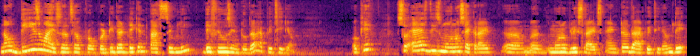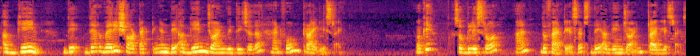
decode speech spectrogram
Now these micelles have property that they can passively diffuse into the epithelium. Okay so as these monosaccharide um, uh, monoglycerides enter the epithelium they again they they are very short acting and they again join with each other and form triglyceride okay so glycerol and the fatty acids they again join triglycerides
